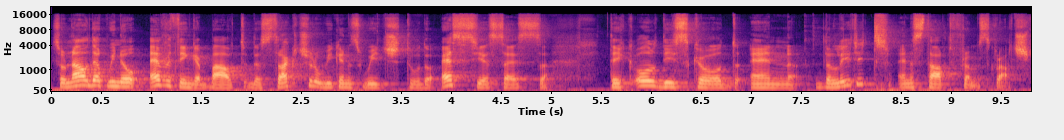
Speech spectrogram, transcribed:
so now that we know everything about the structure, we can switch to the SCSS, take all this code and delete it and start from scratch.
